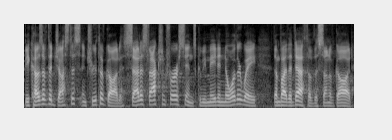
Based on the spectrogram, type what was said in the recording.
Because of the justice and truth of God, satisfaction for our sins could be made in no other way than by the death of the Son of God.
